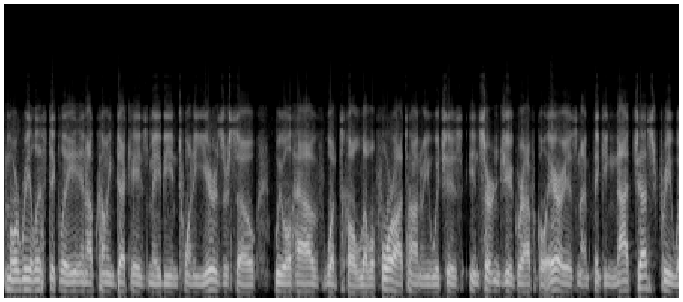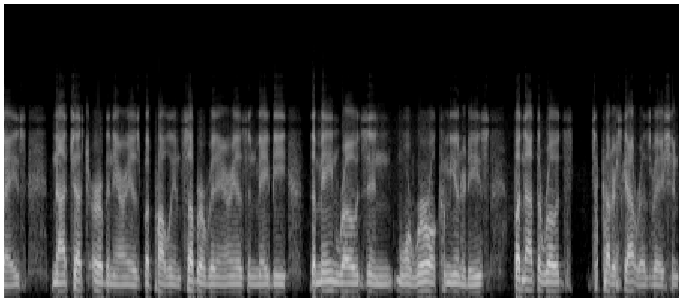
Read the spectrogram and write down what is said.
more realistically, in upcoming decades, maybe in 20 years or so, we will have what's called level four autonomy, which is in certain geographical areas. And I'm thinking not just freeways, not just urban areas, but probably in suburban areas and maybe the main roads in more rural communities, but not the roads to Cutter Scout Reservation,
